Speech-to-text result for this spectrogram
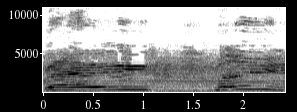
Bye. Bye.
